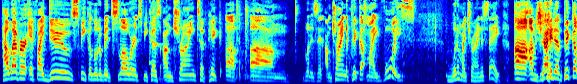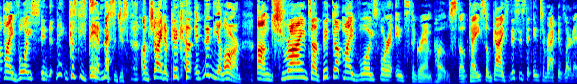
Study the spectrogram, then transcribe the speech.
However, if I do speak a little bit slower, it's because I'm trying to pick up, um, what is it? I'm trying to pick up my voice what am I trying to say? Uh, I'm trying to pick up my voice because these damn messages. I'm trying to pick up and then the alarm. I'm trying to pick up my voice for an Instagram post. Okay, so guys, this is the interactive learning.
